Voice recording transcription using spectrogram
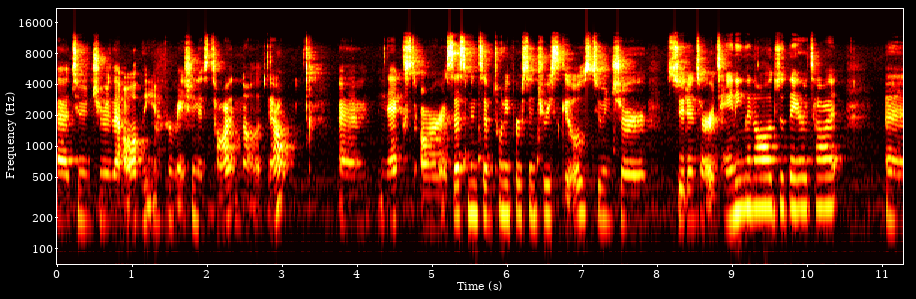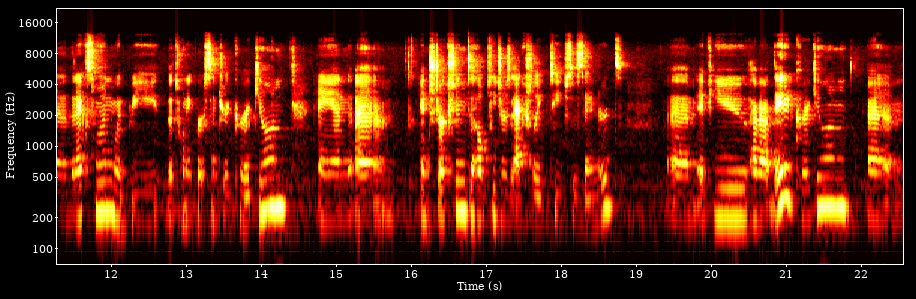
uh, to ensure that all the information is taught and not left out. Next are assessments of 21st century skills to ensure students are attaining the knowledge that they are taught. Uh, the next one would be the 21st century curriculum and um, instruction to help teachers actually teach the standards. Um, if you have outdated curriculum, um,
